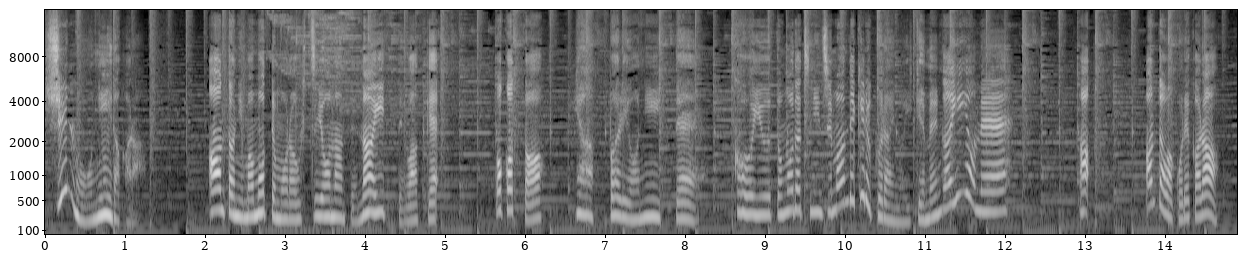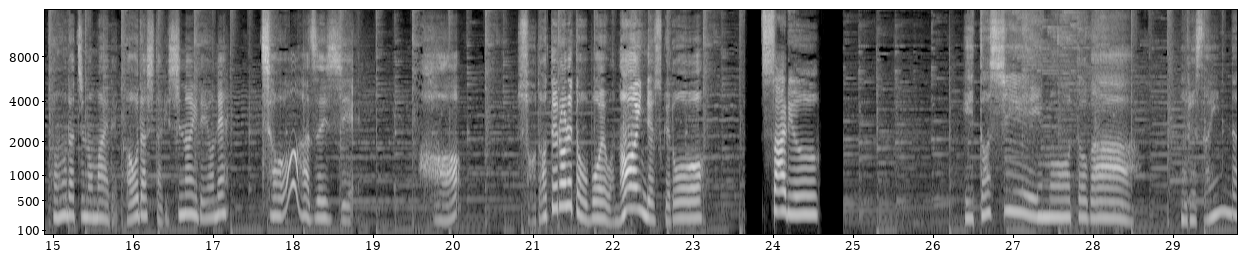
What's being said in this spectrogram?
真のお兄だから。あんたに守ってもらう必要なんてないってわけ。わかった？やっぱりお兄って、こういう友達に自慢できるくらいのイケメンがいいよねああんたはこれから友達の前で顔出したりしないでよね超恥ずいしは？育てられた覚えはないんですけど。サリュー。愛しい妹が、うるさいんだ。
